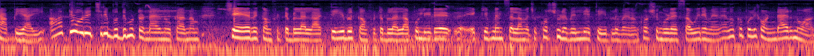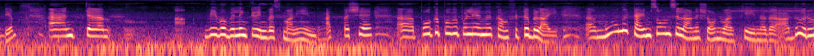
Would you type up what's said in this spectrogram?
ഹാപ്പിയായി ആദ്യം ഒരു ഇച്ചിരി ബുദ്ധിമുട്ടുണ്ടായിരുന്നു. കാരണം ചെയർ കംഫർട്ടബിൾ അല്ല ടേബിൾ കംഫർട്ടബിൾ അല്ല പുള്ളിയുടെ എക്യുപ്മെന്റ്സ് എല്ലാം വെച്ച് കുറച്ചുകൂടെ വലിയ ടേബിൾ വേണം കുറച്ചും കൂടെ സൗകര്യം വേണം എന്നൊക്കെ പുള്ളിക്ക് ഉണ്ടായിരുന്നു ആദ്യം. And we were willing to invest money in that പക്ഷേ പോകെ പോകെ പുള്ളി അങ്ങ് കംഫർട്ടബിളായി മൂന്ന് ടൈം സോൺസിലാണ് ഷോൺ വർക്ക് ചെയ്യുന്നത്. അതൊരു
